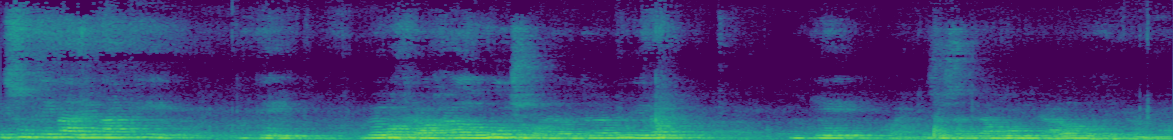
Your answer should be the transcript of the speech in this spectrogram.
Es un tema además que, que lo hemos trabajado mucho con la doctora Rubio y que, bueno, eso saldrá publicado posteriormente.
